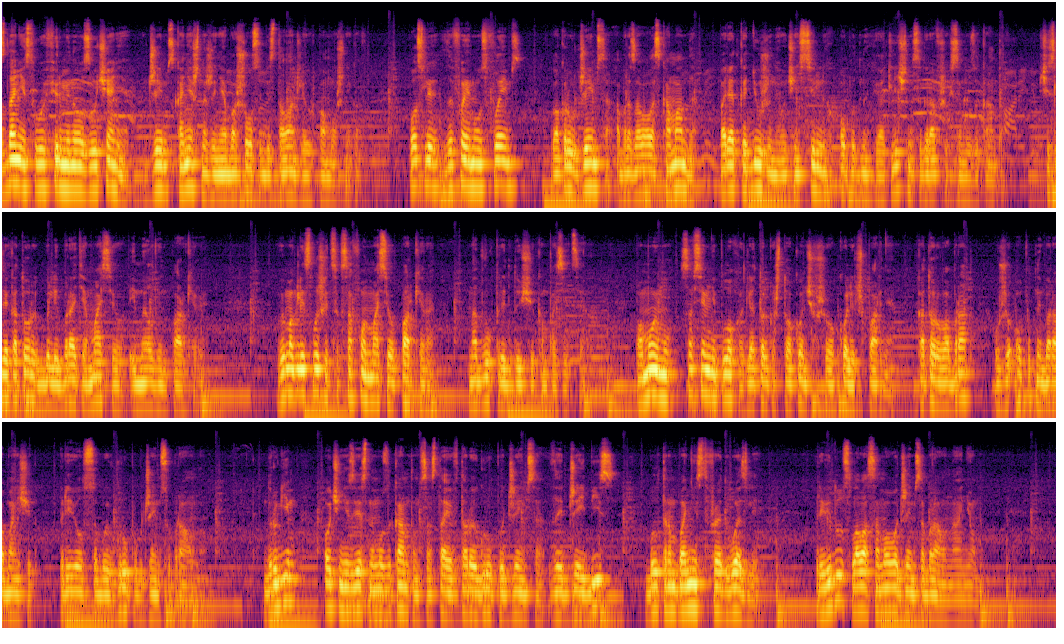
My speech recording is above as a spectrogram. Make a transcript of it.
Создании своего фирменного звучания Джеймс, конечно же, не обошелся без талантливых помощников. После The Famous Flames вокруг Джеймса образовалась команда порядка дюжины очень сильных, опытных и отлично сыгравшихся музыкантов, в числе которых были братья Массио и Мелвин Паркеры. Вы могли слышать саксофон Массио Паркера на двух предыдущих композициях. По-моему, совсем неплохо для только что окончившего колледж парня, которого брат, уже опытный барабанщик, привел с собой в группу к Джеймсу Брауну. Другим, очень известным музыкантом в составе второй группы Джеймса The JBs был тромбонист Фред Уэзли. Приведу слова самого Джеймса Брауна о нем.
